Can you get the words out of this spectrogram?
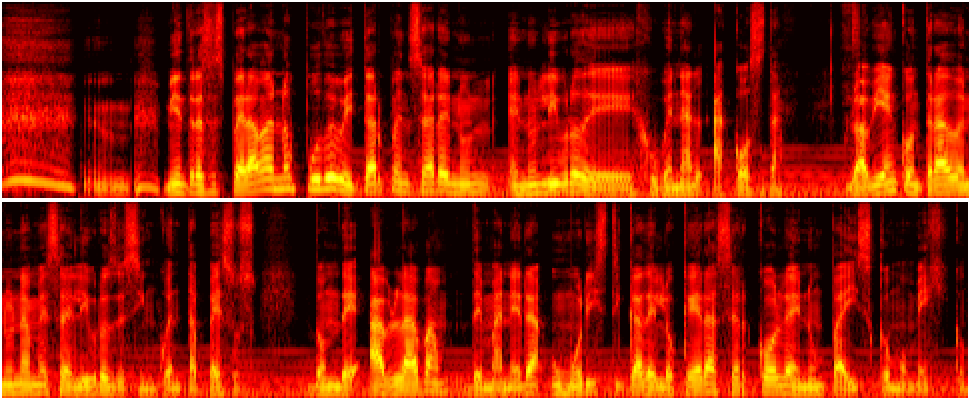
Mientras esperaba no pudo evitar pensar en un, en un libro de Juvenal Acosta. Lo había encontrado en una mesa de libros de 50 pesos, donde hablaban de manera humorística de lo que era hacer cola en un país como México.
